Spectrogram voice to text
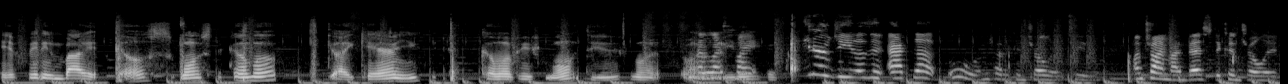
If anybody else wants to come up, like Karen, you can come up if you want to. If you want to Unless my- it. Energy doesn't act up. Ooh, I'm trying to control it too. I'm trying my best to control it.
